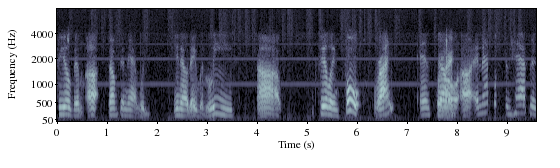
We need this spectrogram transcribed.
fill them up, something that would, you know, they would leave uh, feeling full, right? And so, right. uh, and that wasn't happening.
